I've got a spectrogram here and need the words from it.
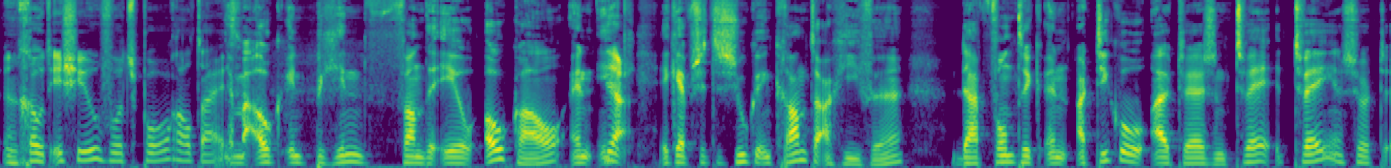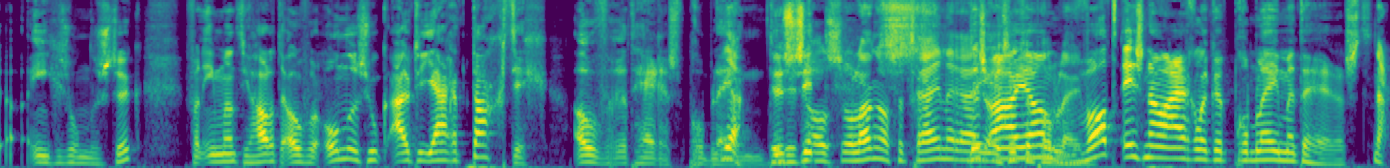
een groot issue voor het spoor altijd. Ja, maar ook in het begin van de eeuw ook al. En ik, Ja. ik heb zitten zoeken in krantenarchieven. Daar vond ik een artikel uit 2002, twee, een soort eh, ingezonden stuk, van iemand die had het over onderzoek uit de jaren 80 over het herfstprobleem. Ja, dus dus dit- al zolang als de treinen rijden dus is het een Arjan, probleem. wat is nou eigenlijk het probleem met de herfst? Nou,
